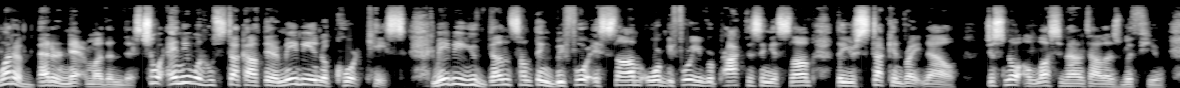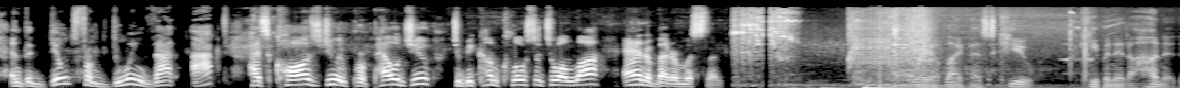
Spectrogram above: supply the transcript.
What a better ni'mah than this. So anyone who's stuck out there, maybe in a court case, maybe you've done something before Islam or before you were practicing Islam that you're stuck in right now just know Allah subhanahu wa ta'ala is with you. And the guilt from doing that act has caused you and propelled you to become closer to Allah and a better Muslim. Way of life SQ, keeping it a hundred.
